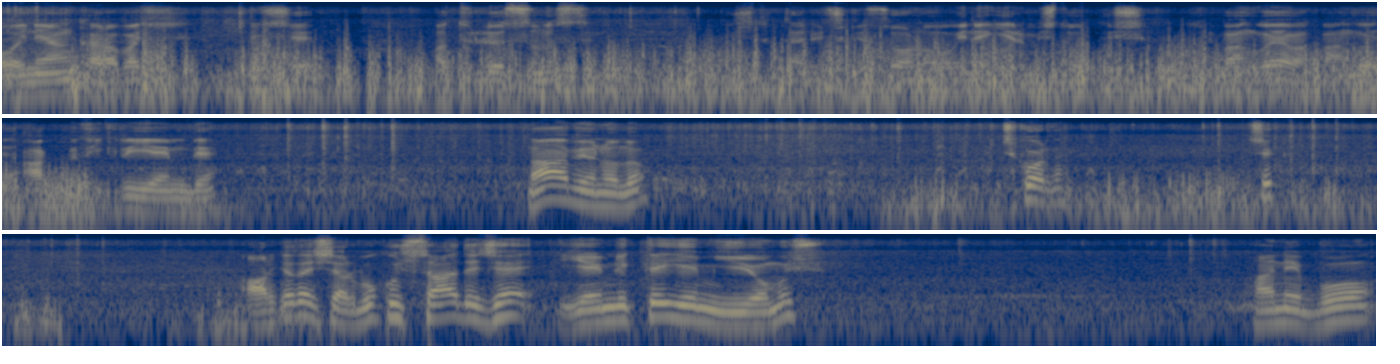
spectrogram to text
oynayan karabaş dişi. Hatırlıyorsunuz. Uçtuktan 3 gün sonra oyuna girmişti o kuş. Bangoya bak bangoya. Aklı fikri yemdi. Ne yapıyorsun oğlum? Çık oradan. Çık. Arkadaşlar bu kuş sadece yemlikte yem yiyormuş. Hani bu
